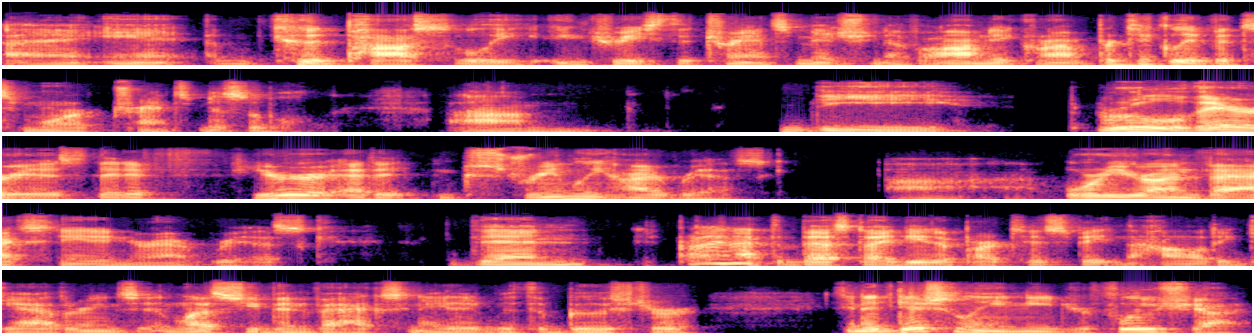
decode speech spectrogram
uh, and could possibly increase the transmission of Omicron, particularly if it's more transmissible. Um, the rule there is that if you're at an extremely high risk uh, or you're unvaccinated and you're at risk, then it's probably not the best idea to participate in the holiday gatherings unless you've been vaccinated with the booster. And additionally, you need your flu shot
